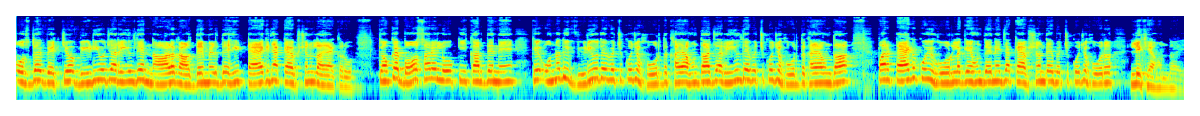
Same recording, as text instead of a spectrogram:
ਉਸ ਦੇ ਵਿੱਚ ਵੀਡੀਓ ਜਾਂ ਰੀਲ ਦੇ ਨਾਲ ਰਲਦੇ ਮਿਲਦੇ ਹੀ ਟੈਗ ਜਾਂ ਕੈਪਸ਼ਨ ਲਾਇਆ ਕਰੋ। ਕਿਉਂਕਿ ਬਹੁਤ ਸਾਰੇ ਲੋਕ ਕੀ ਕਰਦੇ ਨੇ ਕਿ ਉਹਨਾਂ ਦੀ ਵੀਡੀਓ ਦੇ ਵਿੱਚ ਕੁਝ ਹੋਰ ਦਿਖਾਇਆ ਹੁੰਦਾ ਜਾਂ ਰੀਲ ਦੇ ਵਿੱਚ ਕੁਝ ਹੋਰ ਦਿਖਾਇਆ ਹੁੰਦਾ, ਪਰ ਟੈਗ ਕੋਈ ਹੋਰ ਲੱਗੇ ਹੁੰਦੇ ਨੇ ਜਾਂ ਕੈਪਸ਼ਨ ਦੇ ਵਿੱਚ ਕੁਝ ਹੋਰ ਲਿਖਿਆ ਹੁੰਦਾ ਹੈ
